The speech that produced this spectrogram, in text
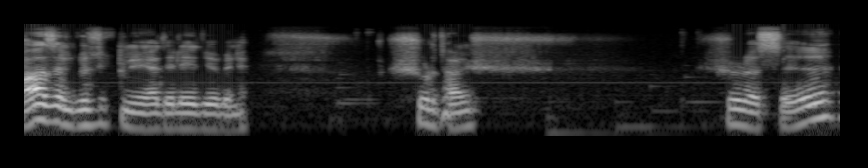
Bazen gözükmüyor ya deli ediyor beni. Şuradan şurası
